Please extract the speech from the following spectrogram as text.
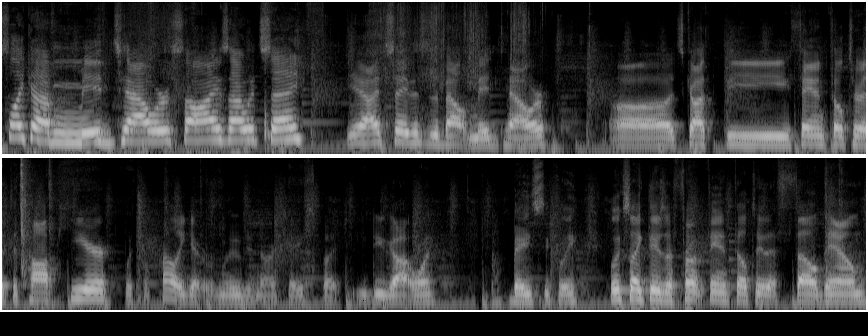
It's like a mid-tower size, I would say. Yeah, I'd say this is about mid-tower. Uh, it's got the fan filter at the top here, which will probably get removed in our case, but you do got one, basically. Looks like there's a front fan filter that fell down.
